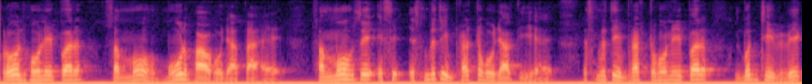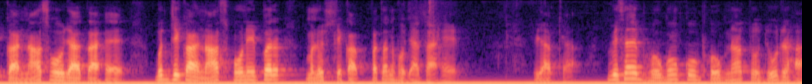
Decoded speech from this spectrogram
क्रोध होने पर सम्मोह, मूढ़ भाव हो जाता है। सम्मोह से स्मृति भ्रष्ट हो जाती है। स्मृति भ्रष्ट होने पर बुद्धि विवेक का नाश हो जाता है। बुद्धि का नाश होने पर मनुष्य का पतन हो जाता है। व्याख्या, विषय भोगों को भोगना तो दूर रहा।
